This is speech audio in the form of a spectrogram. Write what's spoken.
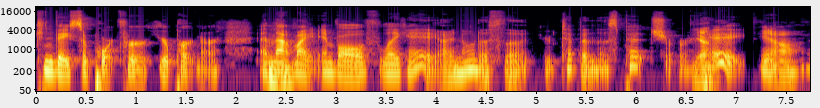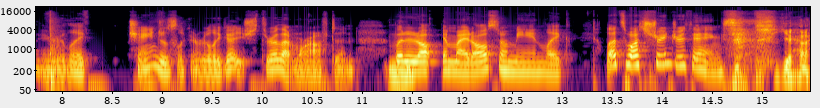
convey support for your partner. And mm-hmm. that might involve like, hey, I noticed that you're tipping this pitch or yeah. hey, you know, you're like change is looking really good. You should throw that more often. Mm-hmm. But it it might also mean like let's watch Stranger Things. yeah,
